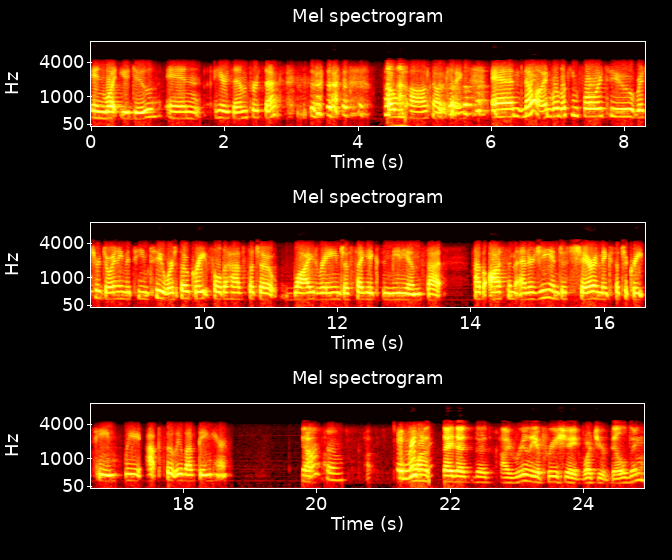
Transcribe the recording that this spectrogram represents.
in what you do. And here's M for sex. Phone oh, hog. No, I'm kidding. And no, and we're looking forward to Richard joining the team too. We're so grateful to have such a wide range of psychics and mediums that have awesome energy and just share and make such a great team. We absolutely love being here. Yeah, Awesome. And I Rich, want to say that that I really appreciate what you're building.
